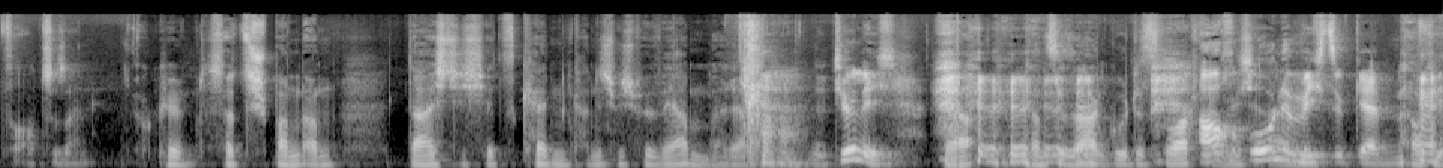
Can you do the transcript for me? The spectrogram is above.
vor Ort zu sein. Okay, das hört sich spannend an. Da ich dich jetzt kenne, kann ich mich bewerben bei der. Natürlich. Ja, kannst du sagen, gutes Wort. Auch mich ohne mich zu kennen. Auf die,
